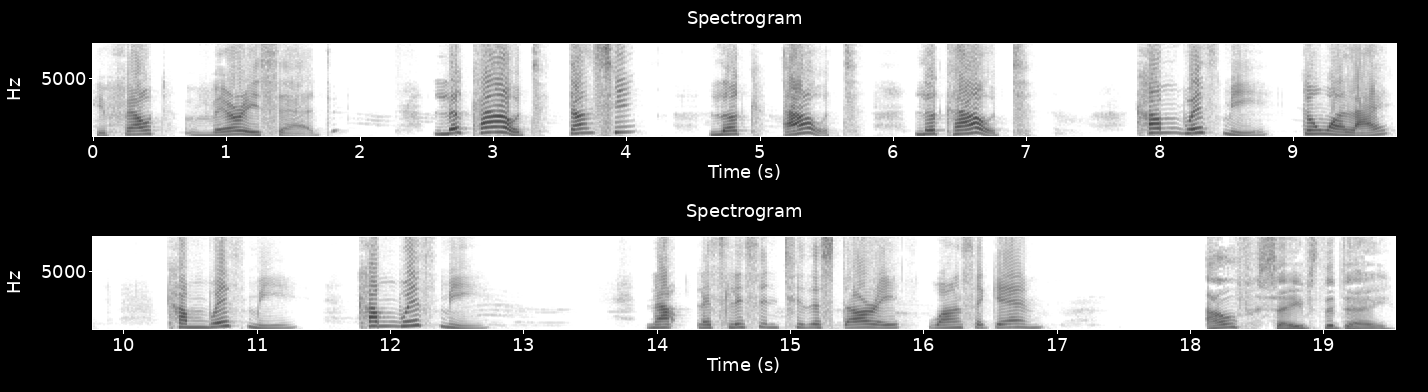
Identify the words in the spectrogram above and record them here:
He felt very sad. Look out! dancing? Look out! Look out! Come with me, 跟我来。Come with me, come with me. Now let's listen to the story once again. Alf Saves the Day.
